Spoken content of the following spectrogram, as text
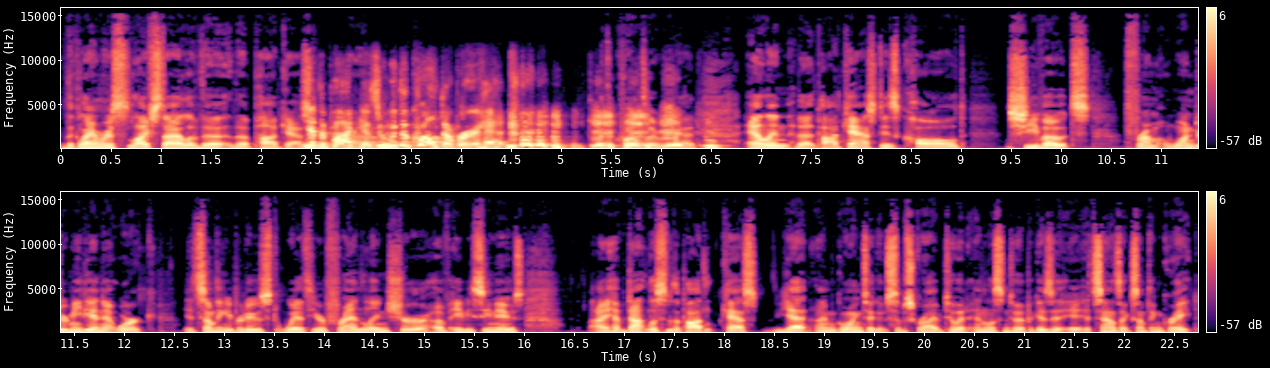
The glamorous lifestyle of the the podcast. Yeah, the podcast uh, with a quilt over her head. with a quilt over your head. Ellen, the podcast is called She Votes from Wonder Media Network. It's something you produced with your friend Lynn Sherr of ABC News. I have not listened to the podcast yet. I'm going to subscribe to it and listen to it because it, it sounds like something great.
